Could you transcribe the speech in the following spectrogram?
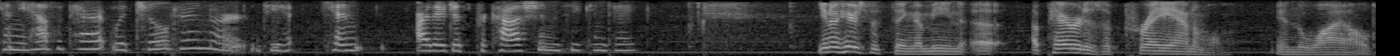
Can you have a parrot with children, or do you, can are there just precautions you can take? You know, here's the thing. I mean, uh, a parrot is a prey animal in the wild,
